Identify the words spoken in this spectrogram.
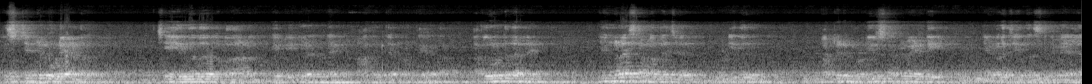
ക്രിസ്റ്റിന്റെ കൂടെയാണ് ചെയ്യുന്നത് എന്നുള്ളതാണ് ബേബികളുടെ ആദ്യത്തെ പ്രത്യേകത. അതുകൊണ്ട് തന്നെ ഞങ്ങളെ സംബന്ധിച്ച് ഇത് മറ്റൊരു പ്രൊഡ്യൂസറിന് വേണ്ടി ഞങ്ങൾ ചെയ്യുന്ന സിനിമയല്ല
